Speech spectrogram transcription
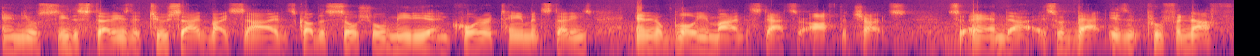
and you'll see the studies, the two side by side. It's called the Social Media and Quota Attainment Studies, and it'll blow your mind. The stats are off the charts. So, and uh, so that isn't proof enough,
